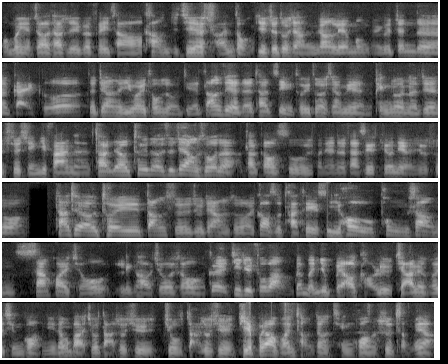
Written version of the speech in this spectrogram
我们也知道他是一个非常抗这些传统，一直都想让联盟有一个真的改革的这样的一位投手节，当时也在他自己推特下面评论了这件事情一番呢。他要推特是这样说的，他告诉 Fernando t a s i s Jr. 就说。他就要推，当时就这样说，告诉 Tatis 以后碰上三坏球、零好球的时候，可以继续出棒，根本就不要考虑加任何情况，你能把球打出去就打出去，也不要管场上情况是怎么样，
